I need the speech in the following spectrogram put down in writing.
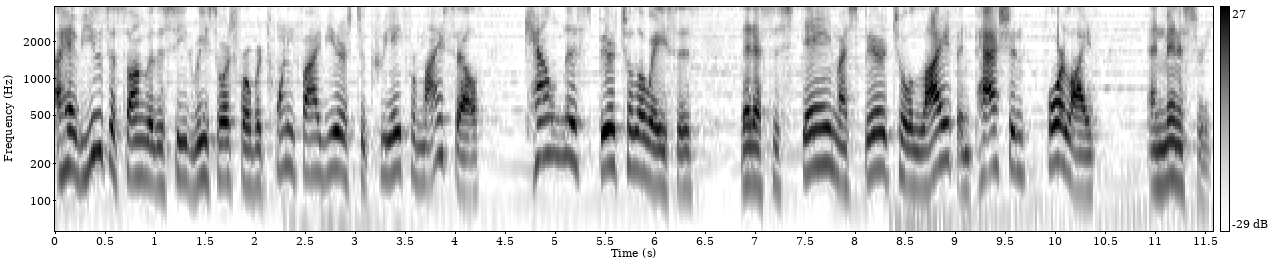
I have used the Song of the Seed resource for over 25 years to create for myself countless spiritual oases that have sustained my spiritual life and passion for life and ministry.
